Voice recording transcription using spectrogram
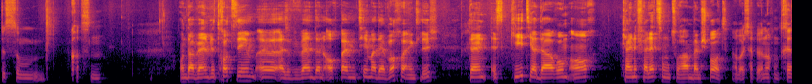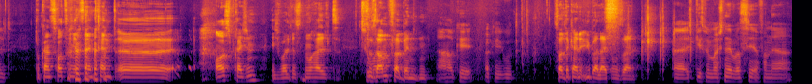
bis zum Kotzen. Und da wären wir trotzdem, äh, also wir wären dann auch beim Thema der Woche eigentlich, denn es geht ja darum auch, keine Verletzungen zu haben beim Sport. Aber ich habe ja noch einen Trend. Du kannst trotzdem jetzt deinen Trend äh, aussprechen. Ich wollte es nur halt zusammen verbinden. Ah, okay. Okay, gut. Sollte keine Überleitung sein. Äh, ich gieße mir mal schnell was hier von der.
